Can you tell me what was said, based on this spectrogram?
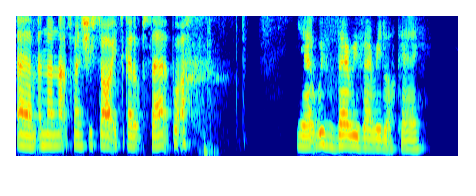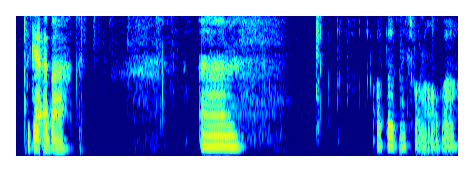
Um, and then that's when she started to get upset. But, uh, yeah, we're very, very lucky to get her back. Um, I've bent this one over.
